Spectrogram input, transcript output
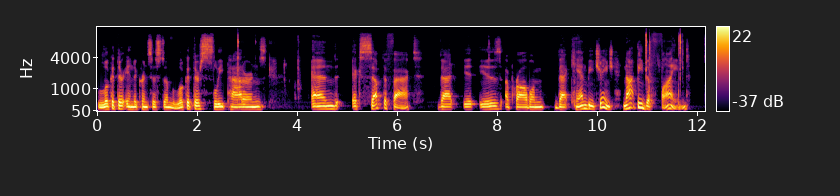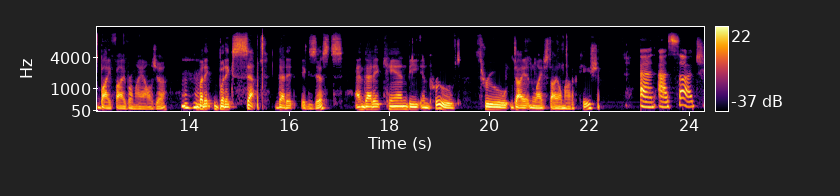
look at their endocrine system, look at their sleep patterns, and accept the fact that it is a problem that can be changed, not be defined by fibromyalgia, mm-hmm. but it, but accept that it exists and that it can be improved through diet and lifestyle modification. And as such,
